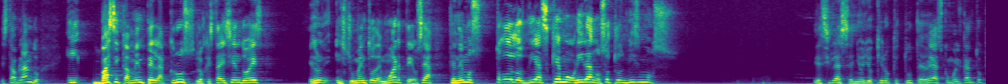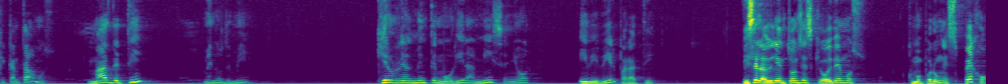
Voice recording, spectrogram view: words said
está hablando. Y básicamente la cruz lo que está diciendo es, es un instrumento de muerte. O sea, tenemos todos los días que morir a nosotros mismos. Y decirle al Señor, yo quiero que tú te veas como el canto que cantábamos. Más de ti, menos de mí. Quiero realmente morir a mí, Señor, y vivir para ti. Dice la Biblia entonces que hoy vemos como por un espejo.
